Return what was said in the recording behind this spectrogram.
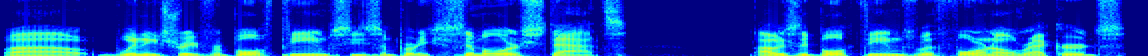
uh, winning streak for both teams sees some pretty similar stats. Obviously, both teams with 4 0 records.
